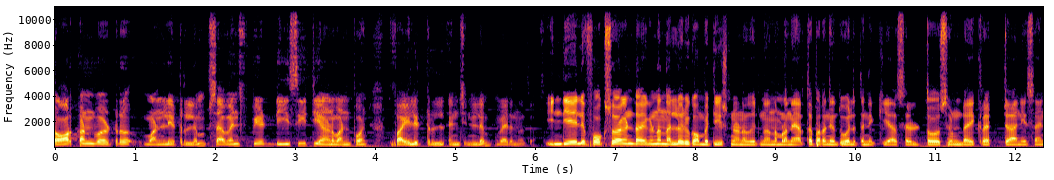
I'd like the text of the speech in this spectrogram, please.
torque converter one ലിറ്ററിലും seven speed D C T ആണ് വൺ പോയിന്റ് ഫൈവ് ലിറ്റർ എഞ്ചിനിലും വരുന്നത്. ഇന്ത്യയിൽ ഫോക്സ് വാഗൺ ഡയഗണ നല്ലൊരു കോമ്പറ്റീഷൻ ആണ് വരുന്നത്. നമ്മൾ നേരത്തെ പറഞ്ഞതുപോലെ തന്നെ കിയ സെൽട്ടോസ് ഉണ്ടായി ക്രെറ്റ നിസാൻ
